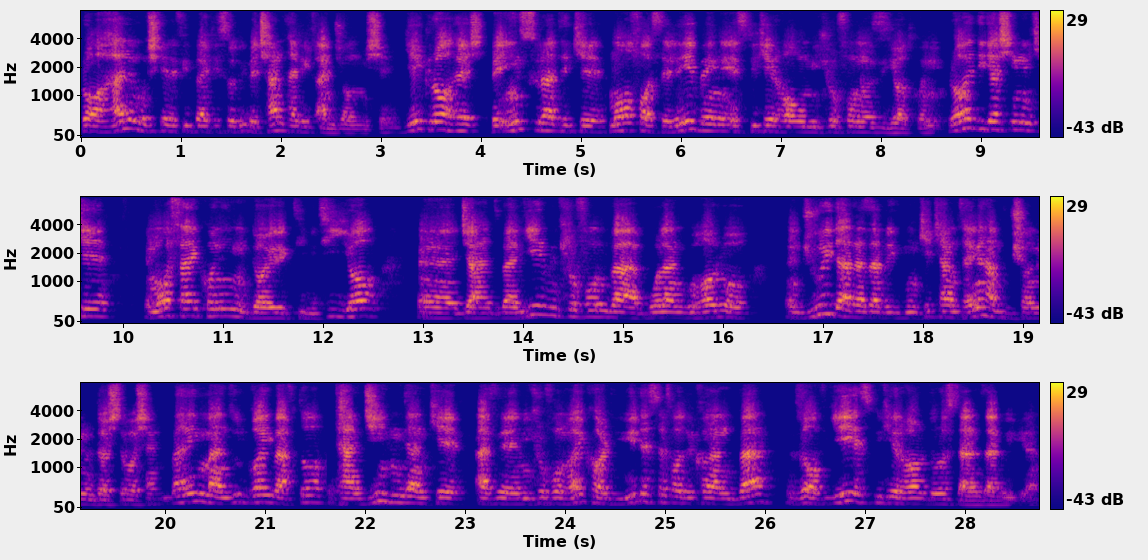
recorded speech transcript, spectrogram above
راه حل مشکل فیدبک صوتی به چند طریق انجام میشه. یک راهش به این صورته که ما فاصله بین اسپیکرها و میکروفون رو زیاد کنیم. راه دیگهش اینه که ما سعی کنیم directivity یا جهت‌وری میکروفون و بلندگوها رو جوری در نظر بگیریم که کمترین همپوشانی رو داشته باشن. برای این منظور گاهی وقتا ترجیح میدن که از میکروفون های cardioid استفاده کنن و زاویه اسپیکرها رو درست در نظر بگیرن.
